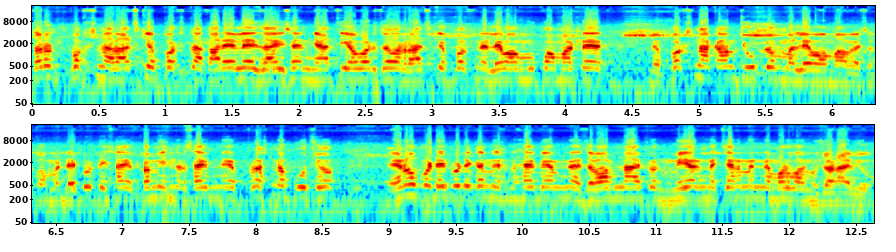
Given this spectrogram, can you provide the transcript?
તરત પક્ષના રાજકીય પક્ષના કાર્યાલય જાય છે અને ત્યાંથી અવર જવર રાજકીય પક્ષને લેવા મૂકવા માટે ને પક્ષના કામથી ઉપયોગમાં લેવામાં આવે છે. તો અમે ડેપ્યુટી સાહેબ, કમિશનર સાહેબને પ્રશ્ન પૂછ્યો. એનો પણ ડેપ્યુટી કમિશનર સાહેબે એમને જવાબ ના આપ્યો મેયરને ચેરમેનને મળવાનું જણાવ્યું.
